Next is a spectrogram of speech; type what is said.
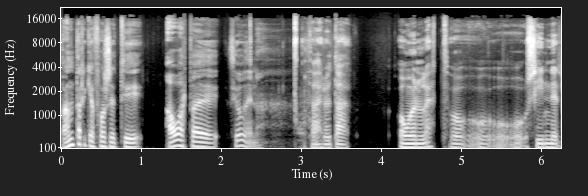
bandarækjafósiti áarpaði þjóðina. Það er auðvitað óunlegt og, og, og, og sínir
